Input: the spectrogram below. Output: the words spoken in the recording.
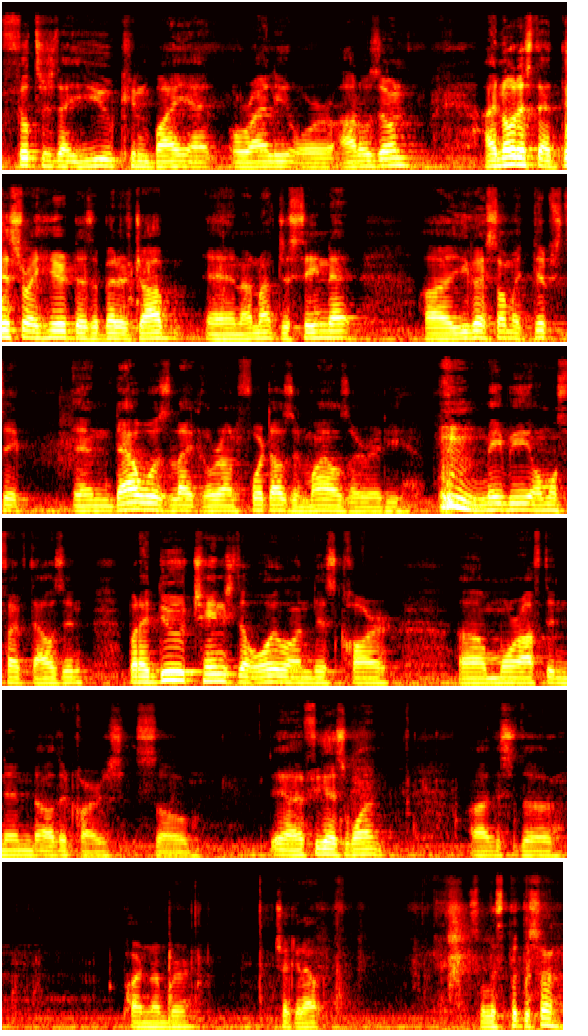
filters that you can buy at O'Reilly or AutoZone. I noticed that this right here does a better job, and I'm not just saying that. Uh, you guys saw my dipstick, and that was like around 4,000 miles already, maybe almost 5,000. But I do change the oil on this car uh, more often than the other cars. So yeah, if you guys want, uh, this is the part number. Check it out. So let's put this on.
